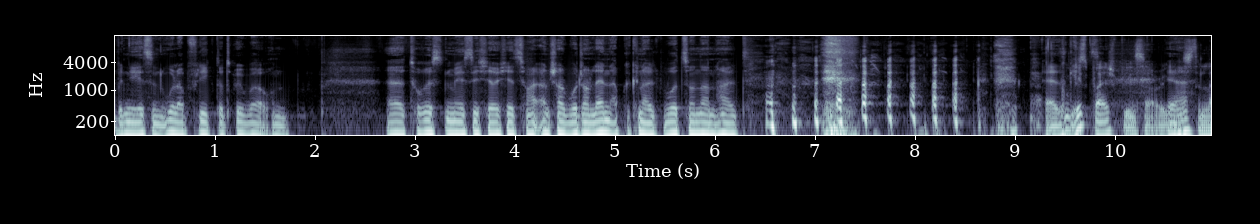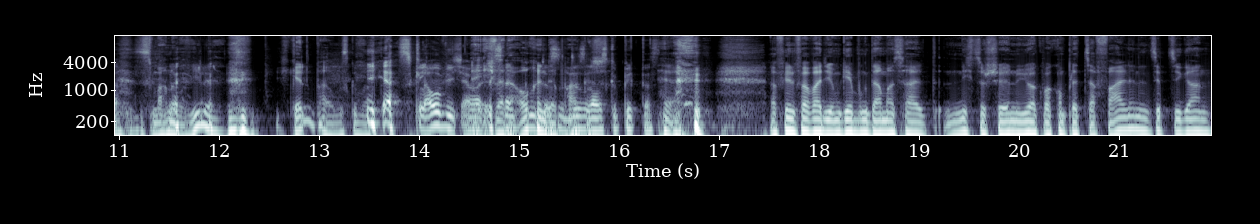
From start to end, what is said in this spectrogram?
wenn ihr jetzt in Urlaub fliegt darüber und äh, touristenmäßig euch jetzt mal anschaut, wo John Lennon abgeknallt wurde, sondern halt. ja, das Gutes. Beispiel, sorry, Ja. musste lachen. Das machen aber viele. Ich kenne ein paar, wo es gemacht Ja, das glaube ich, aber Ey, ich ist werde halt auch gut, in dass der du das Park- rausgepickt hast. Ja. Auf jeden Fall war die Umgebung damals halt nicht so schön. New York war komplett zerfallen in den 70ern.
